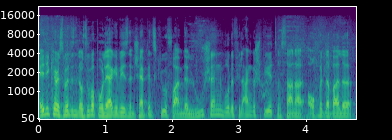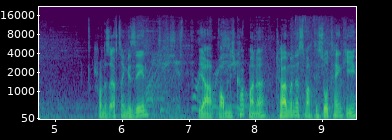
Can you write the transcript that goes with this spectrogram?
AD Carries sind auch super populär gewesen in Champions Queue, vor allem der Lucian wurde viel angespielt. Tristana auch mittlerweile schon des Öfteren gesehen. Ja, warum nicht Kog'Maw, ne? Terminus macht dich so tanky.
